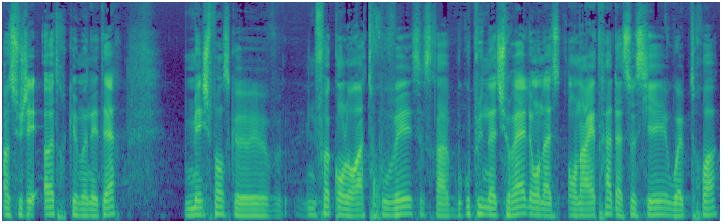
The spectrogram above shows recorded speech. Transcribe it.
un sujet autre que monétaire. Mais je pense que une fois qu'on l'aura trouvé, ce sera beaucoup plus naturel et on, on arrêtera d'associer Web 3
